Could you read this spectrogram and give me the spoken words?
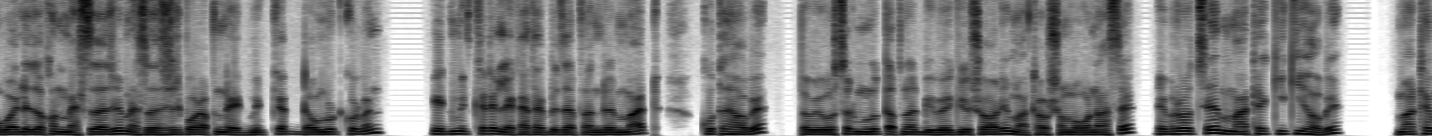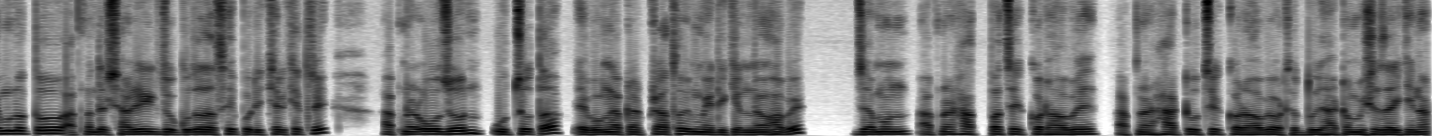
মোবাইলে যখন মেসেজ আসবে মেসেজ আসার পর আপনার অ্যাডমিট কার্ড ডাউনলোড করবেন। অ্যাডমিট কার্ডে লেখা থাকবে যে আপনাদের মাঠ কোথায় হবে। তবে এবছর মূলত আপনার বিভাগীয় শহরে মাঠ হওয়ার সম্ভাবনা আছে। এবার হচ্ছে মাঠে কি কি হবে? মাঠে মূলত আপনাদের শারীরিক যোগ্যতা আছে পরীক্ষার ক্ষেত্রে আপনার ওজন, উচ্চতা এবং আপনার প্রাথমিক মেডিকেল নেওয়া হবে। যেমন আপনার হাত পা চেক করা হবে, আপনার হাঁটু চেক করা হবে, অর্থাৎ দুই হাঁটু মিশে যায় কিনা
